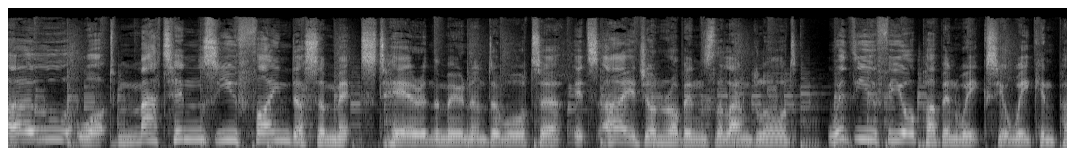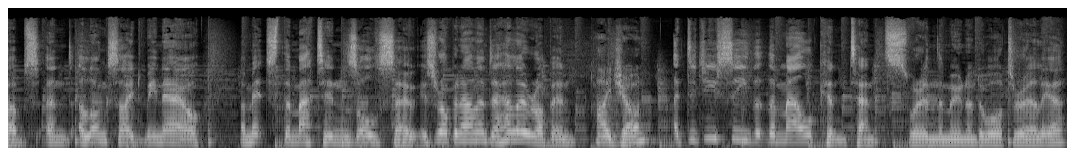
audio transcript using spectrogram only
Oh, what matins you find us amidst here in the moon underwater. It's I, John Robins, the landlord, with you for your pub in weeks, your week in pubs, and alongside me now, amidst the matins also, is Robin Allender. Hello, Robin. Hi, John. Uh, did you see that the malcontents were in the moon underwater earlier?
